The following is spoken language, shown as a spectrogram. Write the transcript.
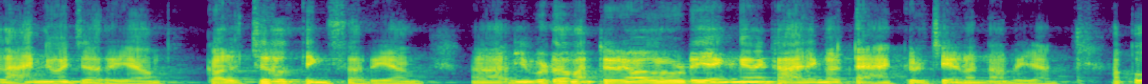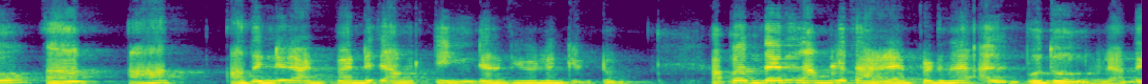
ലാംഗ്വേജ് അറിയാം കൾച്ചറൽ തിങ്സ് അറിയാം. ഇവിടെ മറ്റൊരാളോട് എങ്ങനെ കാര്യങ്ങൾ ടാക്കിൾ ചെയ്യണമെന്ന് അറിയാം. അപ്പോൾ ആ അതിന്റെ ഒരു അഡ്വാന്റേജ് അവർക്ക് ഇന്റർവ്യൂവിലും കിട്ടും. അപ്പൊ എന്തായാലും നമ്മൾ തഴയപ്പെടുന്ന അത്ഭുതമൊന്നുമില്ല. അത്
